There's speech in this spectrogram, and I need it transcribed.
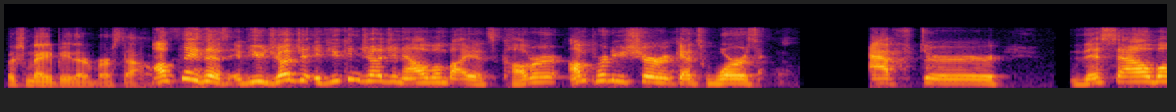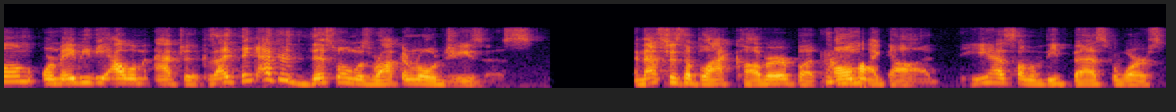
which may be their worst album. I'll say this: if you judge it, if you can judge an album by its cover, I'm pretty sure it gets worse after this album, or maybe the album after. Because I think after this one was Rock and Roll Jesus, and that's just a black cover. But oh my god, he has some of the best worst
